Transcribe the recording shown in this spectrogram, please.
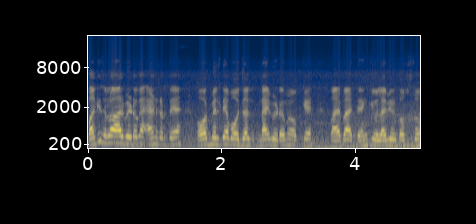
बाकी चलो यार, वीडियो का एंड करते हैं, और मिलते हैं बहुत जल्द नई वीडियो में okay bye bye thank you love you दोस्तों।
